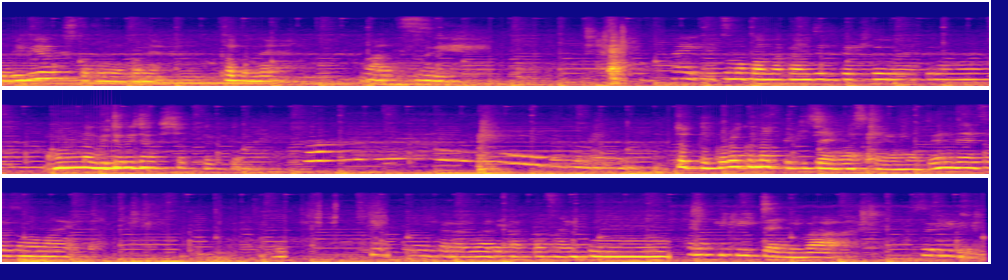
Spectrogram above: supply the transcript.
ボリビアですかこのお金。多分ね。暑いもこんな感じで適当にやってますこんなぐちゃぐちゃしちゃったけどちょっと黒くなってきちゃいましたよ。もう全然進まない。ニカラグアで買った財布このキティちゃんには薬類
